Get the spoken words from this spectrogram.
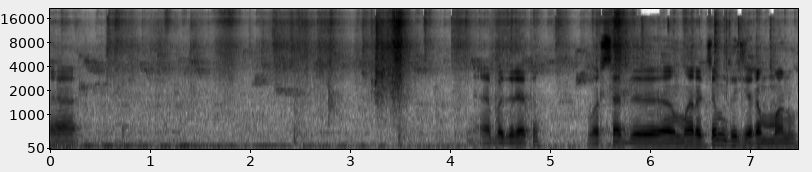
હા. આ બધરે તો વરસાદ અમારે ચમ છે રમવાનું?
